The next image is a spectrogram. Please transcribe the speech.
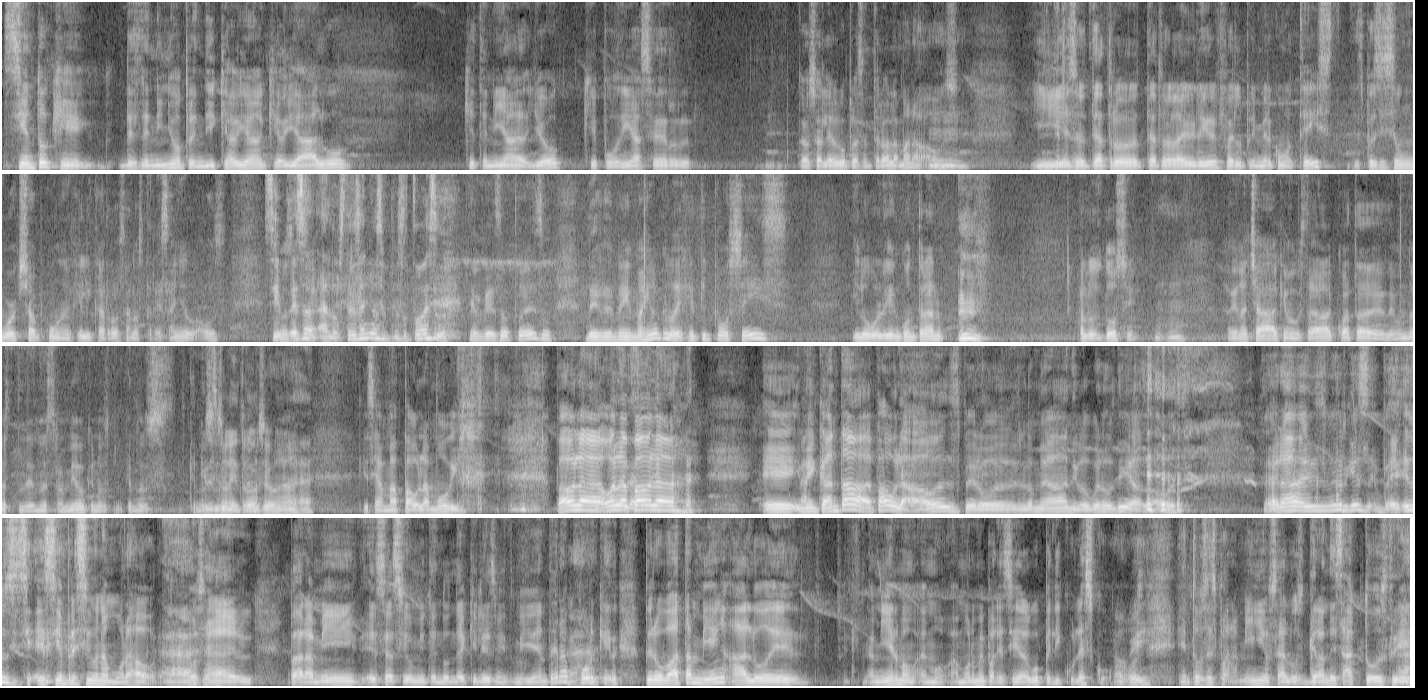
siento que desde niño aprendí que había, que había algo que tenía yo que podía hacer causarle algo placentero a la mano, vamos. Mm. Y ese teatro, teatro del aire libre fue el primer como taste. Después hice un workshop con Angélica Rosa a los tres años, vamos. Sí, esa- a los tres años empezó todo eso. empezó todo eso. Desde- me imagino que lo dejé tipo 6 y lo volví a encontrar a los 12. Había una chava que me gustaba, cuata de, de, un de nuestro amigo que nos, que nos, que nos nos hizo la introducción, ajá, Ajá. que se llama Paula Móvil. Paula, hola Hola, Paula. Eh, me encantaba Paula, vamos, pero no me daba ni los buenos días. Era, es, porque es- eso sí, es- siempre he sido enamorado. O sea, el- para mí ese ha sido mi tendón de Aquiles, mi, mi vida entera, porque, pero va también a lo de... A mí el amor me parecía algo peliculesco. ¿vamos? Ok. Entonces, para mí, o sea, los grandes actos de,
